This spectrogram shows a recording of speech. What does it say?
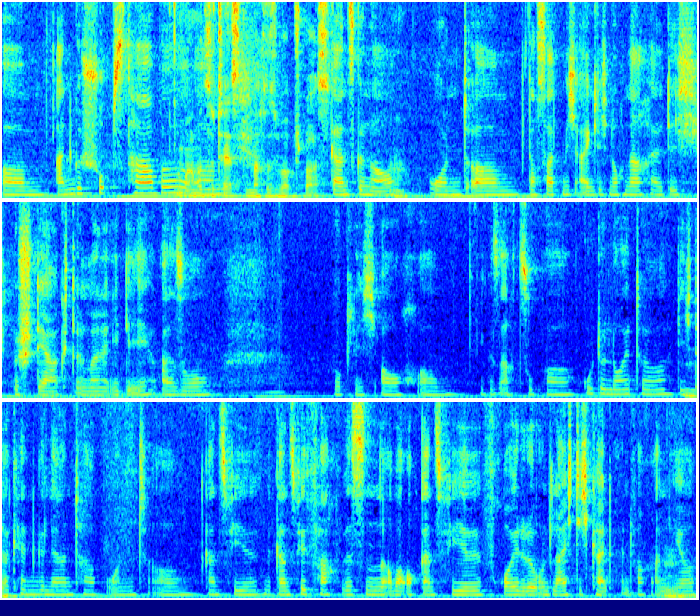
ähm, angeschubst habe. Um einmal ähm, zu testen, macht das überhaupt Spaß? Ganz genau. Ja. Und ähm, das hat mich eigentlich noch nachhaltig bestärkt in meiner Idee. Also wirklich auch, ähm, wie gesagt, super gute Leute, die ich mhm. da kennengelernt habe und ähm, ganz viel, mit ganz viel Fachwissen, aber auch ganz viel Freude und Leichtigkeit einfach an mhm. ihr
